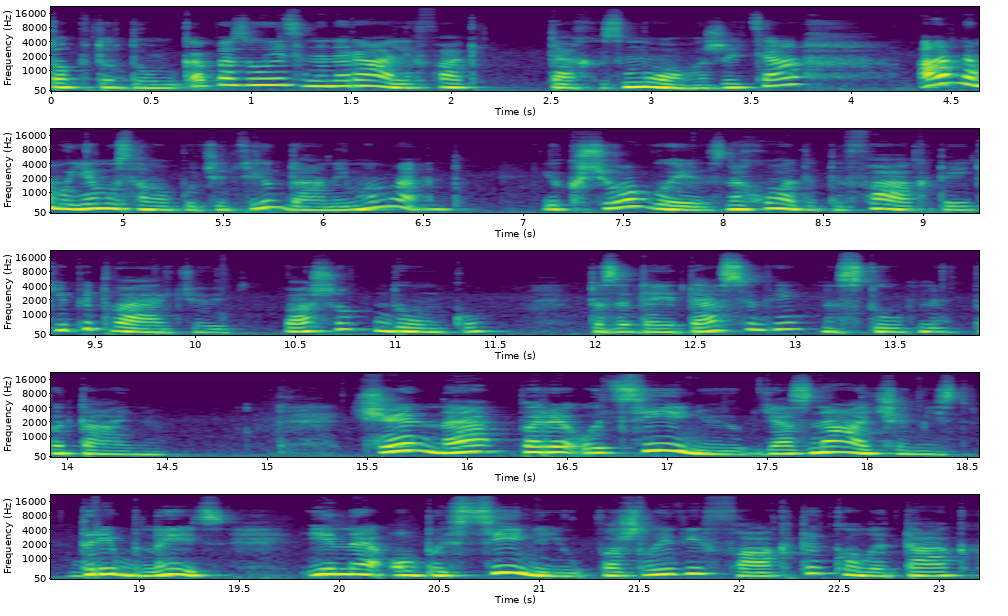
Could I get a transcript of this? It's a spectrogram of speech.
Тобто думка базується не на реальних фактах з мого життя, а на моєму самопочутті в даний момент. Якщо ви знаходите факти, які підтверджують вашу думку, то задаєте собі наступне питання. Чи не переоцінюю я значимість дрібниць і не обесцінюю важливі факти, коли так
